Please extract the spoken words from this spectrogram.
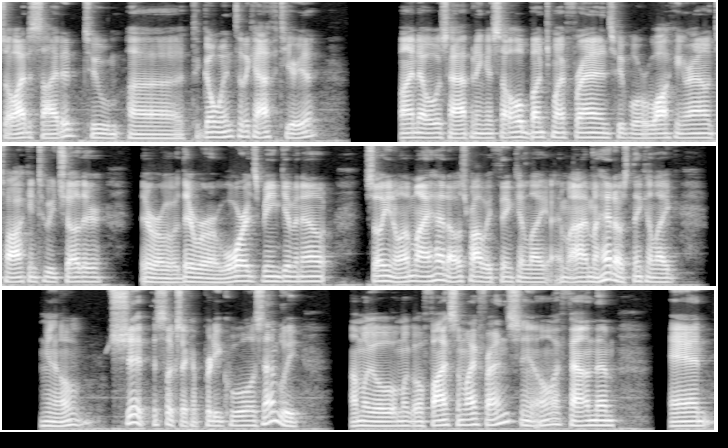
So I decided to uh, to go into the cafeteria, find out what was happening. I saw a whole bunch of my friends. People were walking around, talking to each other. There were there were awards being given out. So you know, in my head, I was probably thinking like, in my, in my head, I was thinking like, you know, shit, this looks like a pretty cool assembly. I'm gonna go, I'm gonna go find some of my friends. You know, I found them, and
